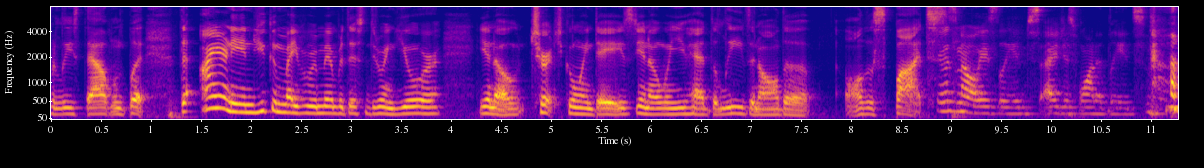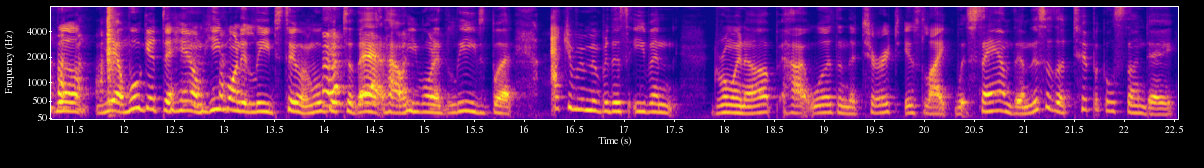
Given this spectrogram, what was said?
released albums. But the irony, and you can maybe remember this during your, you know, church going days, you know, when you had the leads and all the all the spots. It wasn't always leads. I just wanted leads. well, yeah, we'll get to him. He wanted leads too, and we'll get to that how he wanted leads. But I can remember this even growing up, how it was in the church. It's like with Sam them. This is a typical Sunday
